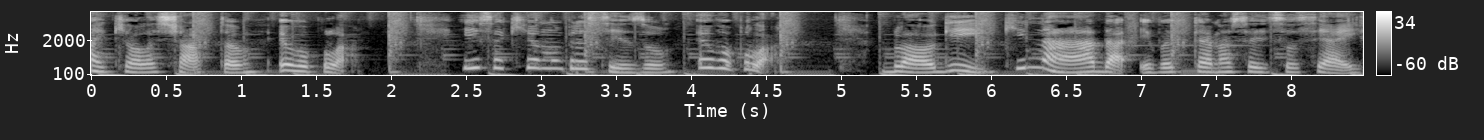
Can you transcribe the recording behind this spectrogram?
Ai, que aula chata, eu vou pular. Isso aqui eu não preciso, eu vou pular. Blog, que nada, eu vou ficar nas redes sociais.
